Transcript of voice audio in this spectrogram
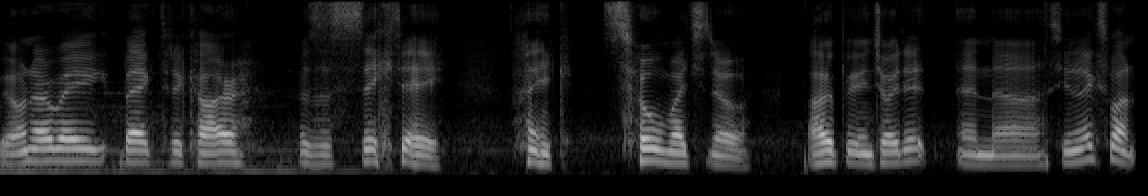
We're on our way back to the car. It was a sick day. Like so much snow. I hope you enjoyed it and uh, see you in the next one.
